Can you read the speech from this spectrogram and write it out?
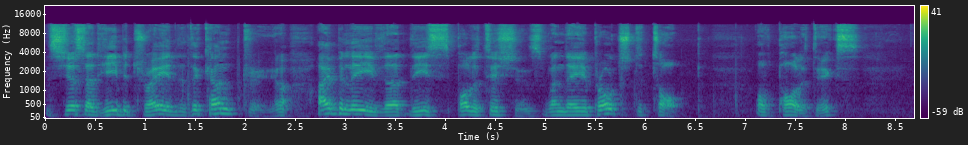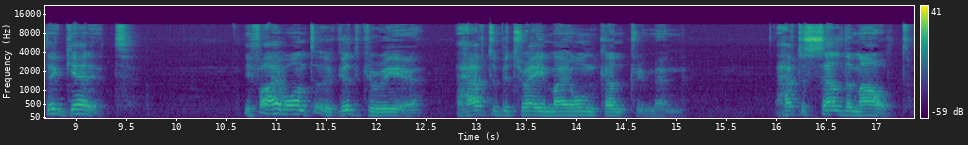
It's just that he betrayed the country. You know, I believe that these politicians, when they approach the top of politics, they get it. If I want a good career, I have to betray my own countrymen. I have to sell them out.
